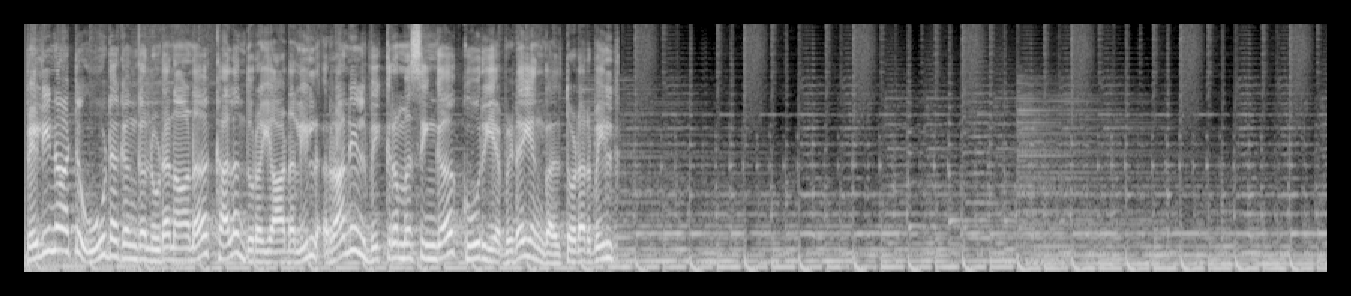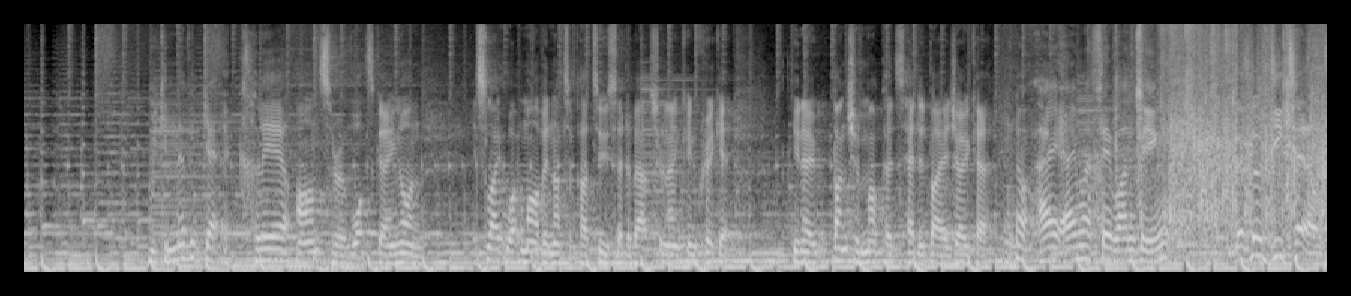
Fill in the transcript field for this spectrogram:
வெளிநாட்டு ஊடகங்களுடனான கலந்துரையாடலில் ரணில் விக்ரமசிங்க கூறிய விடயங்கள் தொடர்பில் answer of what's going on. It's like what Marvin Nuttapatu said about Sri Lankan cricket. You know, bunch of muppets headed by a joker. No, I, I must say one thing. There's no details.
